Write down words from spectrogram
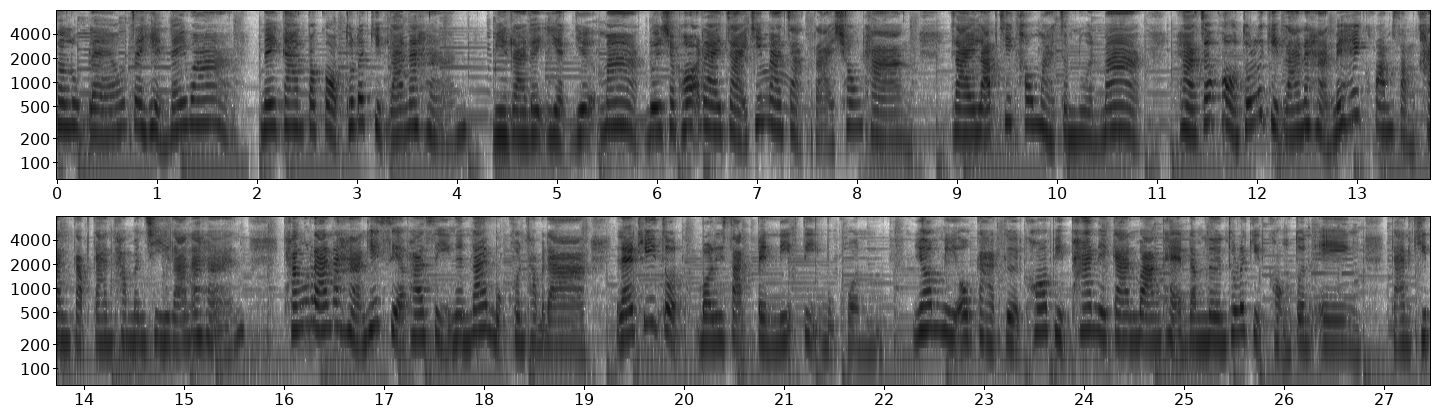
สรุปแล้วจะเห็นได้ว่า ในการประกอบธุรกิจร้านอาหาร มีรายละเอียดเยอะมาก โดยเฉพาะรายจ่ายที่มาจากหลายช่องทาง รายรับที่เข้ามาจำนวนมากหากเจ้าของธุรกิจร้านอาหารไม่ให้ความสำคัญกับการทำบัญชีร้านอาหาร ทั้งร้านอาหารที่เสียภาษีเงินได้บุคคลธรรมดา และที่จดบริษัทเป็นนิติบุคคล ย่อมมีโอกาสเกิดข้อผิดพลาดในการวางแผนดำเนินธุรกิจของตนเอง การคิด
